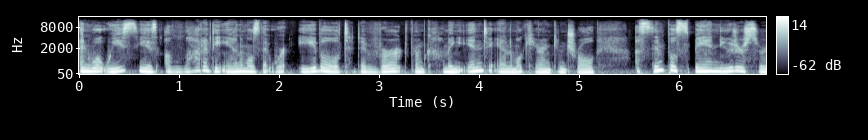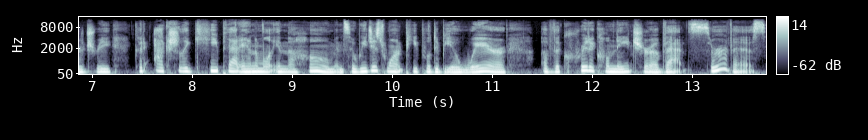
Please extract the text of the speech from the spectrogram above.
And what we see is a lot of the animals that we're able to divert from coming into animal care and control, a simple spay and neuter surgery could actually keep that animal in the home. And so we just want people to be aware of the critical nature of that service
